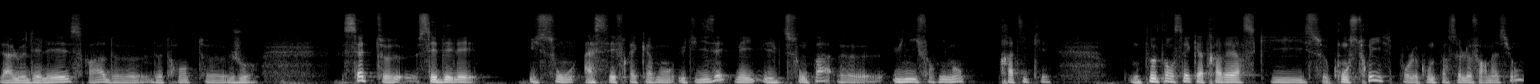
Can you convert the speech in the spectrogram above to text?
Là, le délai sera de, de 30 jours. Cette, ces délais, ils sont assez fréquemment utilisés, mais ils ne sont pas euh, uniformément pratiqués. On peut penser qu'à travers ce qui se construit pour le compte personnel de formation,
